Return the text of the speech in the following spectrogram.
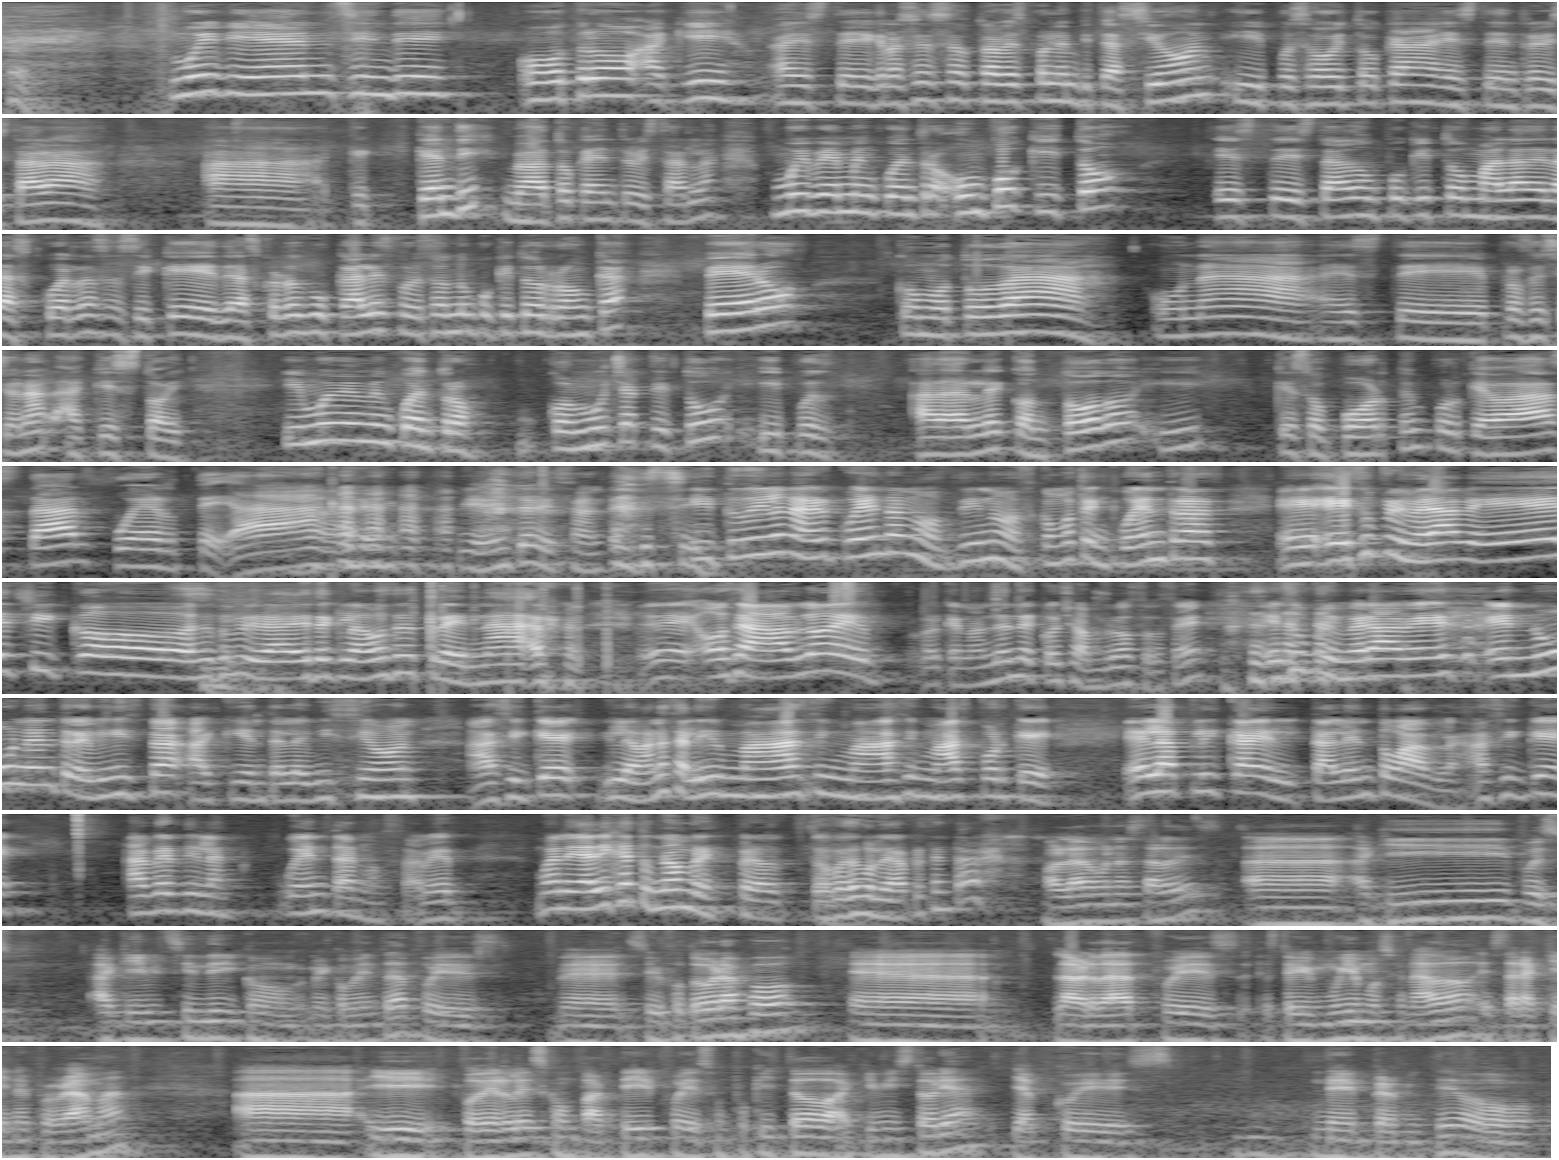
Muy bien, Cindy. Otro aquí, este, gracias otra vez por la invitación y pues hoy toca este, entrevistar a, a Kendi, me va a tocar entrevistarla. Muy bien, me encuentro un poquito, este, he estado un poquito mala de las cuerdas, así que de las cuerdas vocales, por eso ando un poquito ronca, pero como toda una este, profesional, aquí estoy. Y muy bien me encuentro, con mucha actitud y pues a darle con todo y que soporten porque va a estar fuerte. Ah. bien interesante. Y tú, Dylan, a ver, cuéntanos, dinos, ¿cómo te encuentras? Eh, es su primera vez, chicos, es su primera vez que la vamos a estrenar. Eh, o sea, hablo de, porque no anden de cochambrosos, ¿eh? Es su primera vez en una entrevista aquí en televisión, así que le van a salir más y más y más porque él aplica el talento habla. Así que, a ver, Dylan, cuéntanos, a ver. Bueno, ya dije tu nombre, pero te puedes volver a presentar. Hola, buenas tardes. Uh, aquí, pues, aquí Cindy como me comenta, pues, eh, soy fotógrafo. Eh, la verdad, pues, estoy muy emocionado de estar aquí en el programa uh, y poderles compartir, pues, un poquito aquí mi historia. Ya, pues, me permite o...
